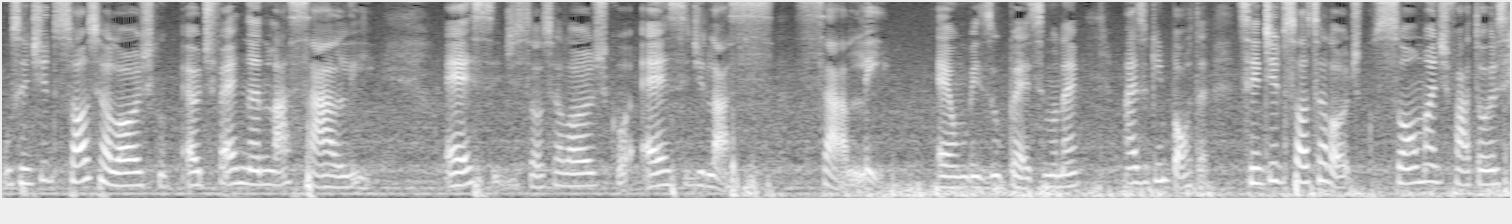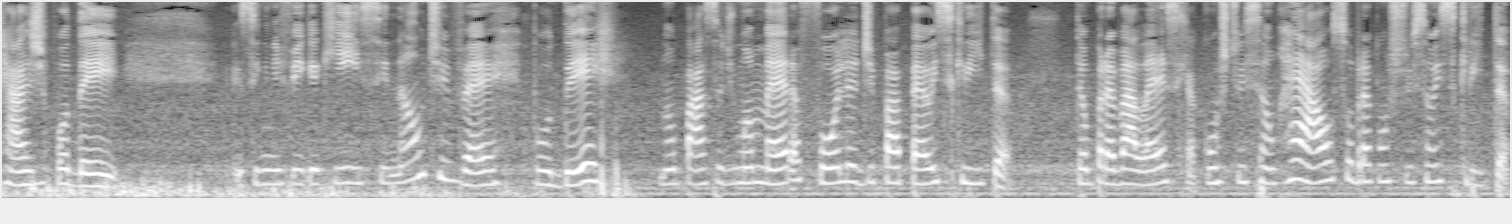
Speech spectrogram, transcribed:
O sentido sociológico é o de Fernando Lassalle. S de sociológico, S de Lassalle. É um bizu péssimo, né? Mas o que importa? Sentido sociológico, soma de fatores reais de poder. Significa que se não tiver poder, não passa de uma mera folha de papel escrita. Então prevalece a Constituição real sobre a Constituição escrita.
